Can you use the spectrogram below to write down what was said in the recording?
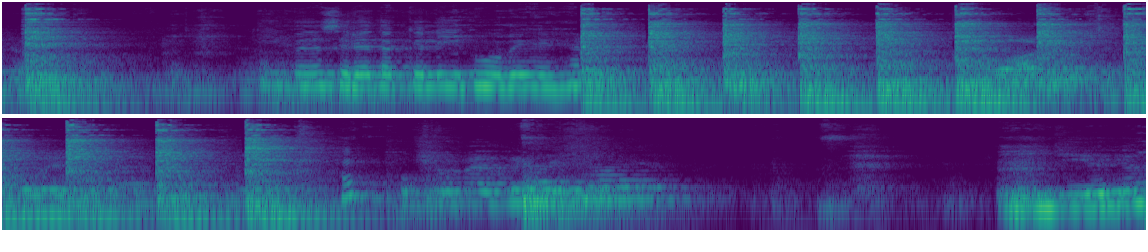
ਕੰਮ ਦੇ ਦੇ। ਕੀ ਪਤਾ ਸਿਰੇ ਤੱਕ ਲੀਕ ਹੋਵੇ ਇਹ ਹੈ ਉਹ ਆ ਗਿਆ ਦੋਰੇ ਉੱਪਰ ਪੈਪ ਕਿਹੜਾ ਲਿਖਿਆ ਹੋਇਆ ਜੀ ਹੋਈ ਆ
